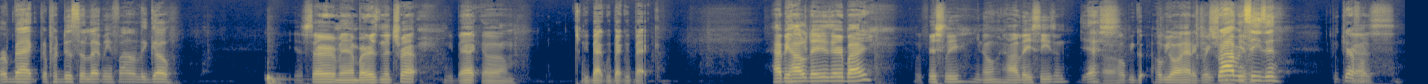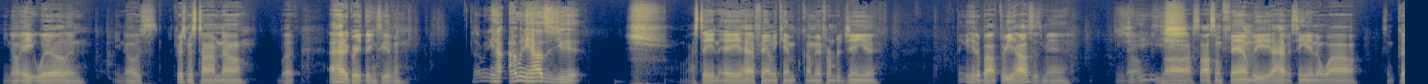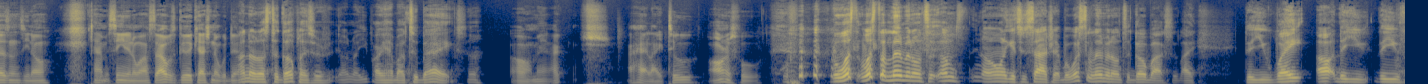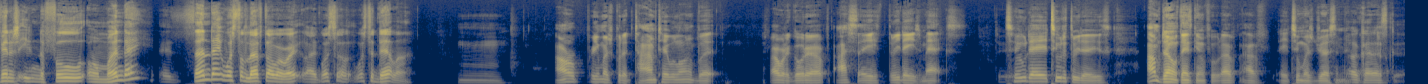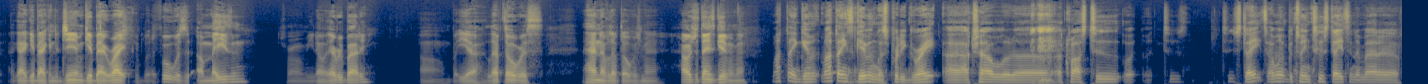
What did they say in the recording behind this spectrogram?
we're back. The producer let me finally go. Yes, sir, man. Birds in the trap. We back. Um, we back. We back. We back. Happy holidays, everybody. We officially, you know, holiday season. Yes. Uh, hope you go- hope you all had a great Striving Thanksgiving. season. Be You careful. guys, you know, ate well, and you know it's Christmas time now. But I had a great Thanksgiving. How many how many houses you hit? I stayed in A. Had family come come in from Virginia. I think it hit about three houses, man. You know, saw, saw some family I haven't seen in a while. Some cousins, you know, I haven't seen in a while. So that was good catching up with them. I know those to go places. I don't know you probably had about two bags. Huh? Oh man, I I had like two orange food. But what's what's the limit on to? I'm you know I don't want to get too sidetracked, but what's the limit on to go boxes? Like, do you wait? Uh, do you do you finish eating the food on Monday? Is Sunday? What's the leftover? Right? Like what's the what's the deadline? I don't pretty much put a timetable on it, but if I were to go there, I say three days max. Two day, two to three days. I'm done with Thanksgiving food. I've I've ate too much dressing, man. Okay, that's good. I gotta get back in the gym, get back right. But the food was amazing from you know everybody. Um, but yeah, leftovers. I had enough leftovers, man. How was your Thanksgiving, man? My Thanksgiving, my Thanksgiving was pretty great. Uh, I traveled uh, across two, what, two, two states. I went between two states in a matter of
